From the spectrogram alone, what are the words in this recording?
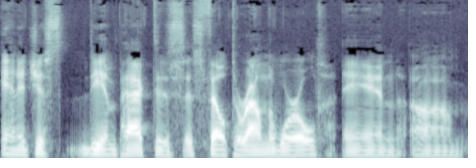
And it just the impact is is felt around the world, and um,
